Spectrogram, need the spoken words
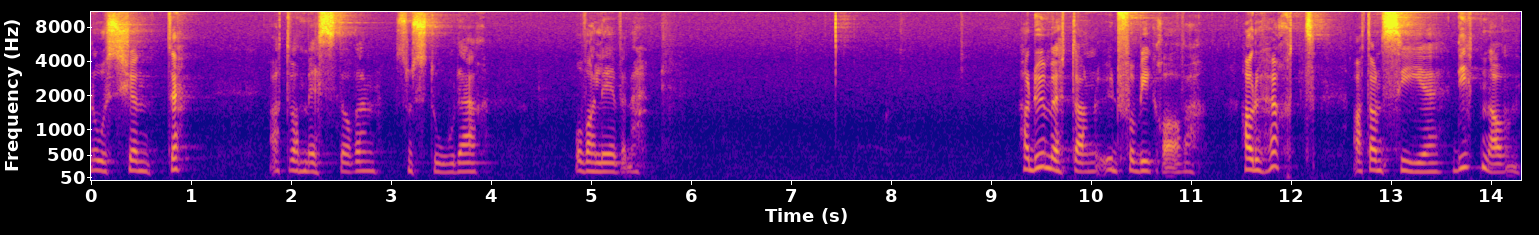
når hun skjønte at det var mesteren som sto der og var levende. Har du møtt han ut forbi grava? Har du hørt at han sier ditt navn?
